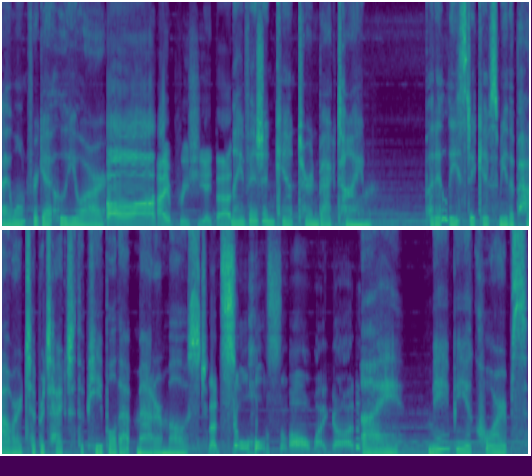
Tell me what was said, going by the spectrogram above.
I won't forget who you are. Aw, I appreciate that. My vision can't turn back time, but at least it gives me the power to protect the people that matter most. That's so wholesome. Oh my god. I may be a corpse,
